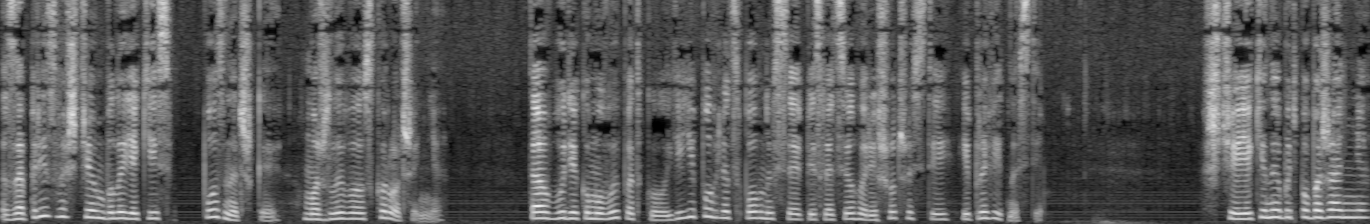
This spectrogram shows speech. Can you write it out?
За прізвищем були якісь позначки, можливо, скорочення. Та в будь-якому випадку її погляд сповнився після цього рішучості і привітності. Ще які-небудь побажання?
